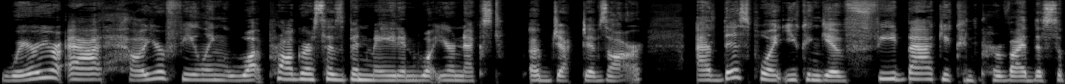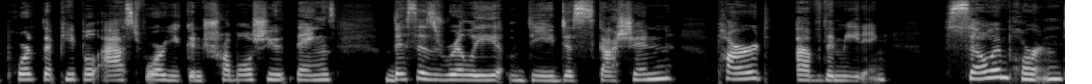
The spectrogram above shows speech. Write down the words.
where you're at, how you're feeling, what progress has been made, and what your next objectives are. At this point, you can give feedback, you can provide the support that people asked for, you can troubleshoot things. This is really the discussion part of the meeting. So important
